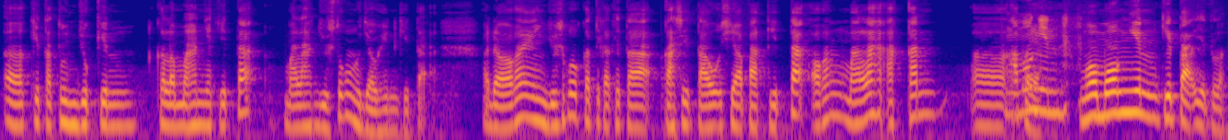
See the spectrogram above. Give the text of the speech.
eh, kita tunjukin kelemahannya kita malah justru ngejauhin kita. Ada orang yang justru ketika kita kasih tahu siapa kita, orang malah akan eh, apa ya, Ngomongin. ngomongin kita gitu loh.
